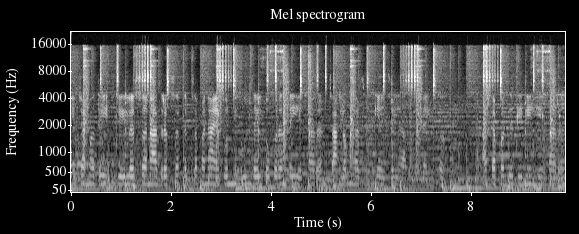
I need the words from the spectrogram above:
याच्यामध्ये जे लसण अद्रकचा कच्चापणा आहे तो निघून जाईल तोपर्यंत हे सारण चांगलं भाजून घ्यायचं आहे आपल्याला इथं. अशा पद्धतीने हे सारण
